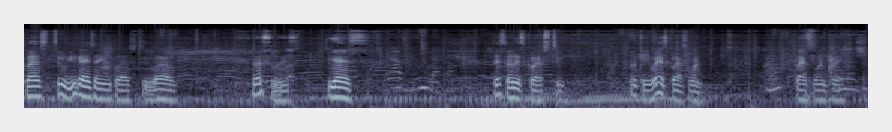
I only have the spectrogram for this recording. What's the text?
Class 2. You guys are in class 2. Wow. That's nice. Yes. This one is class 2. Okay. Where is class 1? Class 1, please.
